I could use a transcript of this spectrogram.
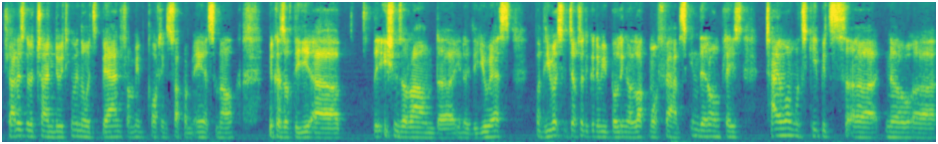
China is going to try and do it, even though it's banned from importing stuff from ASML because of the uh, the issues around uh, you know the US. But the US is definitely going to be building a lot more fabs in their own place. Taiwan wants to keep its uh, you know uh,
